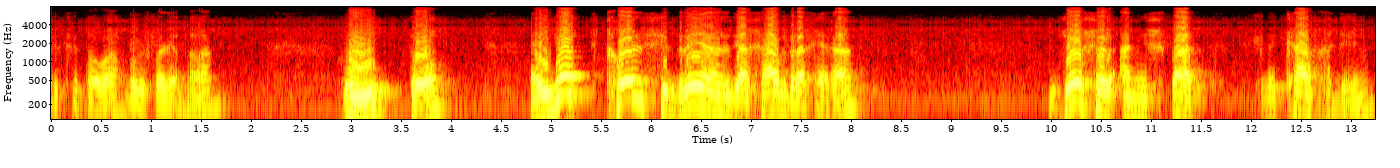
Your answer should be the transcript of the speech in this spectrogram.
Пресвятого, Благословенного, гу, то, идет коль сидрей ашгаха в драхеха, йошер анишпат векав один,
